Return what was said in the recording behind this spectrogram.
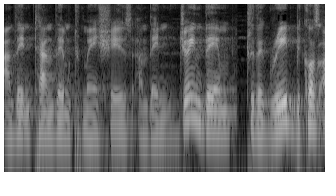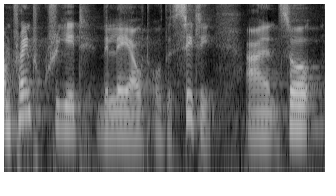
and then turn them to meshes and then join them to the grid because I'm trying to create the layout of the city. And so,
